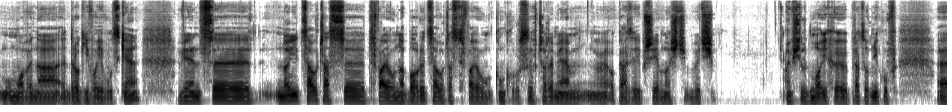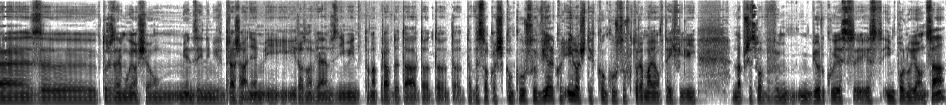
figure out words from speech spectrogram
umowy na drogi wojewódzkie, więc e, no i cały czas e, trwają nabory, cały czas trwają konkursy. Wczoraj miałem e, okazję i przyjemność być wśród moich e, pracowników, e, z, którzy zajmują się między innymi wdrażaniem i, i, i rozmawiałem z nimi, to naprawdę ta, ta, ta, ta- wysokość konkursów, wielkość, ilość tych konkursów, które mają w tej chwili na przysłowiowym biurku jest, jest imponująca.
